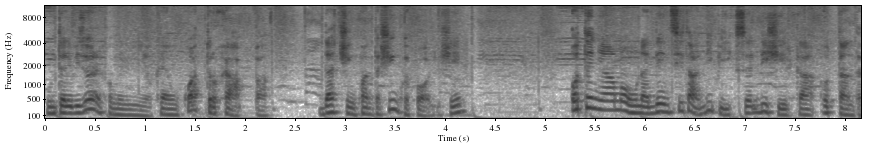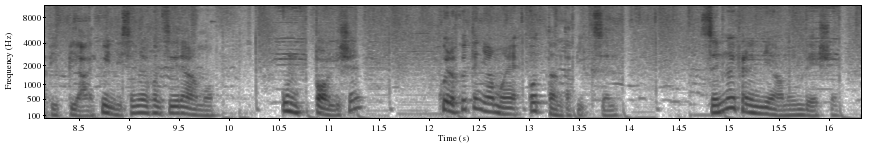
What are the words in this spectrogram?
un televisore come il mio, che è un 4K da 55 pollici, otteniamo una densità di pixel di circa 80 ppi. Quindi se noi consideriamo un pollice, quello che otteniamo è 80 pixel. Se noi prendiamo invece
